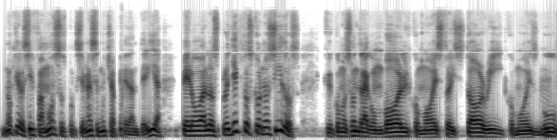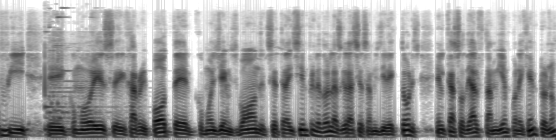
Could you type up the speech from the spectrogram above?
No quiero decir famosos porque se me hace mucha pedantería, pero a los proyectos conocidos, que como son Dragon Ball, como es Toy Story, como es Goofy, eh, como es eh, Harry Potter, como es James Bond, etcétera. Y siempre le doy las gracias a mis directores. El caso de Alf también, por ejemplo, ¿no?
